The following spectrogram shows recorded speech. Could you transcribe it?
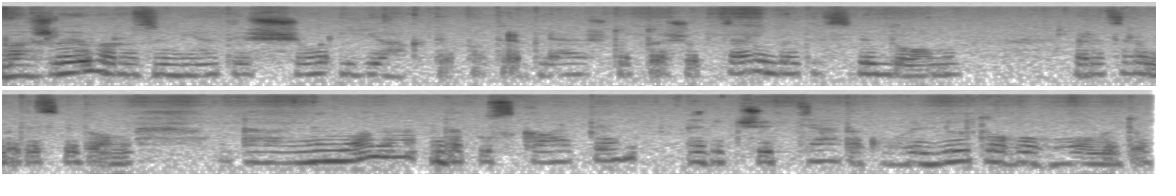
Важливо розуміти, що і як ти потребляєш, тобто, щоб це робити свідомо. Це робити свідомо. Е, Не можна допускати відчуття такого лютого голоду.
